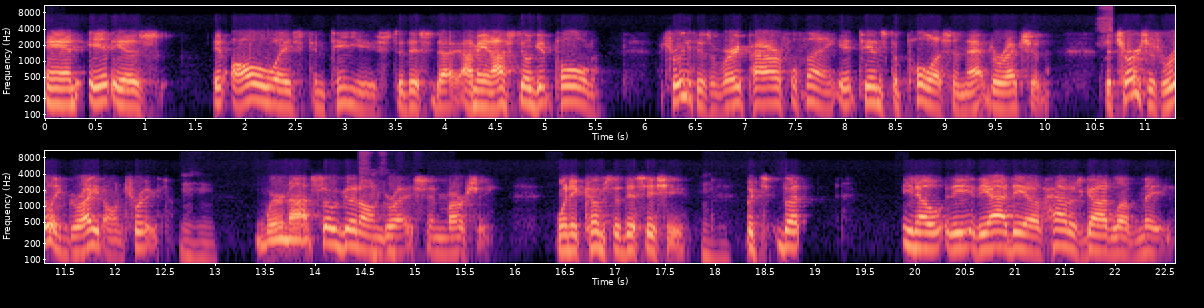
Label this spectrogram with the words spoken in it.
And it is, it always continues to this day. I mean, I still get pulled. Truth is a very powerful thing. It tends to pull us in that direction. The church is really great on truth. Mm-hmm. We're not so good on grace and mercy when it comes to this issue. Mm-hmm. But, but, you know, the, the idea of how does God love me?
